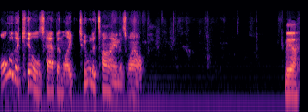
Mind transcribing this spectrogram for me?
All of the kills happen like two at a time as well. Yeah.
